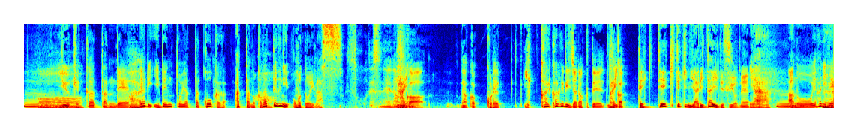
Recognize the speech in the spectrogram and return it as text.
あーいう結果があったんで、はいやはりイベントをやった効果があったのかなっていうふうに思っております。そうですね。なんか、なんかこれ、一回限りじゃなくて、なんか定期的にやりたいですよね。いやー、あの、やはりね、え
